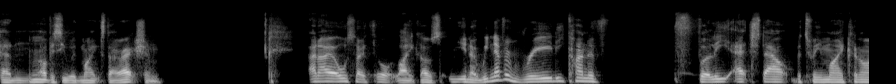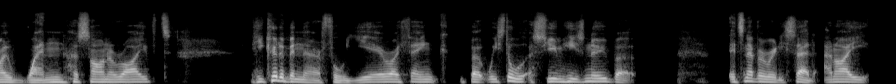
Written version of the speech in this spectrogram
And Mm. obviously with Mike's direction. And I also thought like I was, you know, we never really kind of fully etched out between Mike and I when Hassan arrived. He could have been there a full year, I think, but we still assume he's new, but it's never really said. And I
